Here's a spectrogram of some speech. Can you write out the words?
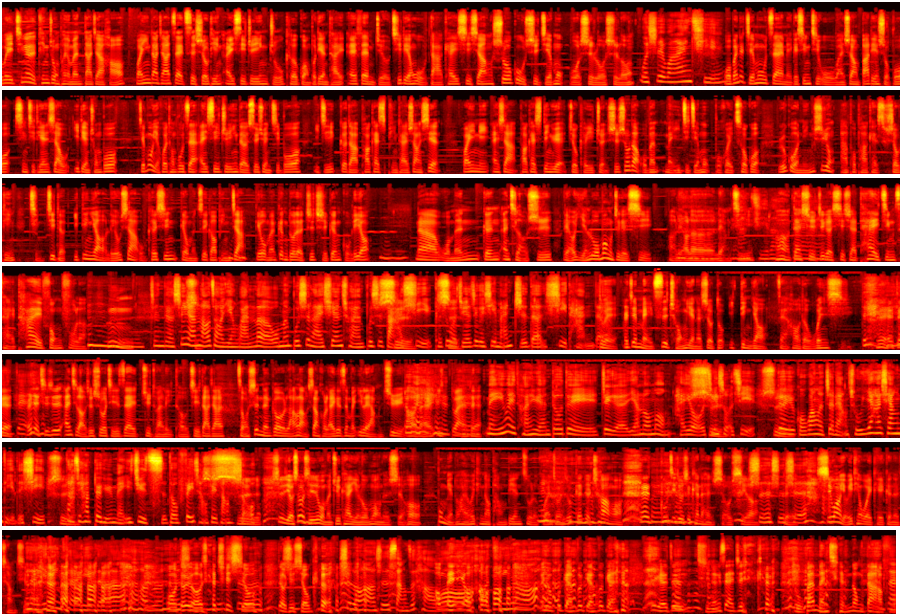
各位亲爱的听众朋友们，大家好！欢迎大家再次收听 IC 之音竹科广播电台 FM 九七点五《打开戏箱说故事》节目，我是罗世龙，我是王安琪。我们的节目在每个星期五晚上八点首播，星期天下午一点重播。节目也会同步在 IC 之音的随选直播以及各大 Podcast 平台上线。欢迎您按下 Podcast 订阅，就可以准时收到我们每一集节目，不会错过。如果您是用 Apple Podcast 收听，请记得一定要留下五颗星，给我们最高评价，给我们更多的支持跟鼓励哦。嗯，那我们跟安琪老师聊《阎罗梦》这个戏。啊，聊了两集，两集了啊！但是这个戏实在太精彩、太丰富了。嗯，嗯真的，虽然老早演完了，我们不是来宣传，不是打戏，可是我觉得这个戏蛮值得细谈的。对，而且每次重演的时候都一定要再好的温习。对对 对，对 而且其实安琪老师说，其实，在剧团里头，其实大家总是能够朗朗上口，来个这么一两句，然后来一 段。对，每一位团员都对这个《阎罗梦》还有《金锁记》，对于国光的这两出压箱底的戏，是大家对于每一句词都非常非常熟。是，是有时候其实我们去看《阎罗梦》的时候，不免都还会听到旁边坐的观众说跟着唱哦，那估计就是看得很熟悉了。是是是，希望有一天我也可以跟着唱起来。一定可以的。我都有去修，都有去修课。是龙老师嗓子好哦，没有好听哦。哎呦，不敢不敢不敢，这个这岂能在这个鲁班门前弄大佛？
